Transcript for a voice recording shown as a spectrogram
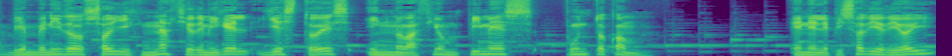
bienvenido, soy Ignacio de Miguel y esto es innovacionpymes.com. En el episodio de hoy,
